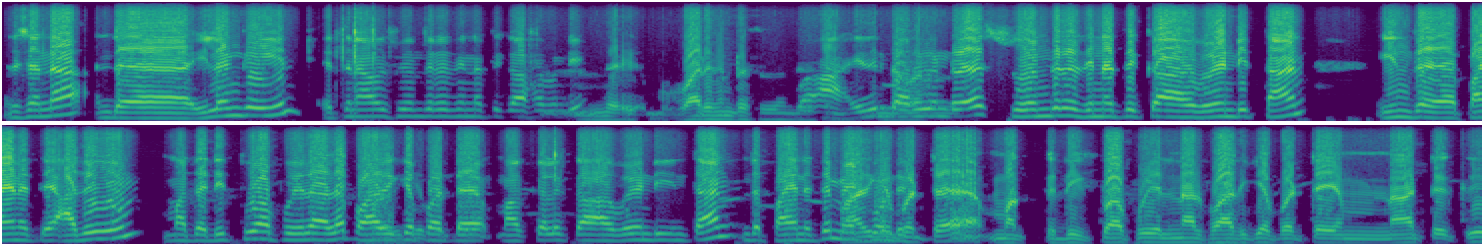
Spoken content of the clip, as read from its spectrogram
என்ன சொன்னா இந்த இலங்கையின் எத்தனாவது சுதந்திர தினத்துக்காக வேண்டி? வருகின்ற சுதந்திரம் ஆ, எதிர்வருகின்ற சுதந்திர தினத்துக்காக வேண்டித்தான் இந்த பயணத்தை அதுவும் மற்ற டித்வா புயலால பாதிக்கப்பட்ட மக்களுக்காக வேண்டித்தான் இந்த பயணத்தை பாதிக்கப்பட்ட மக் திக்வா புயலினால் பாதிக்கப்பட்ட எம் நாட்டுக்கு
